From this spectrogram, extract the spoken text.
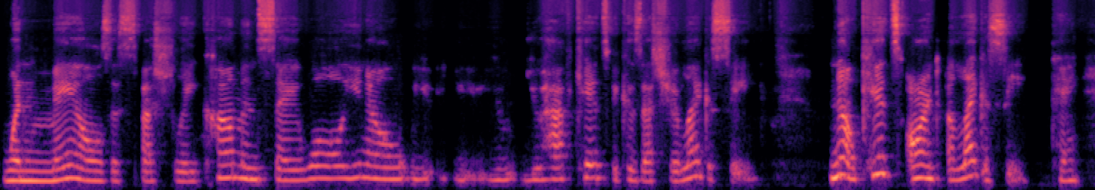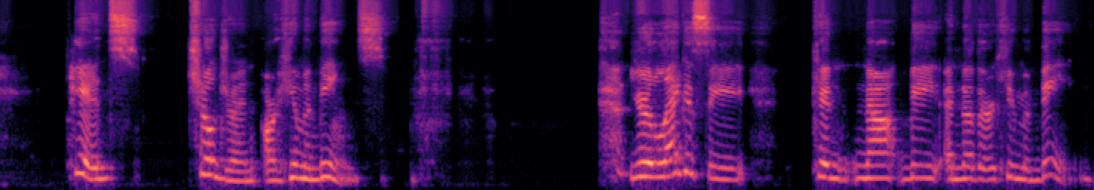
when males especially come and say, well, you know, you, you, you have kids because that's your legacy. No, kids aren't a legacy, okay? Kids, children are human beings your legacy cannot be another human being.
